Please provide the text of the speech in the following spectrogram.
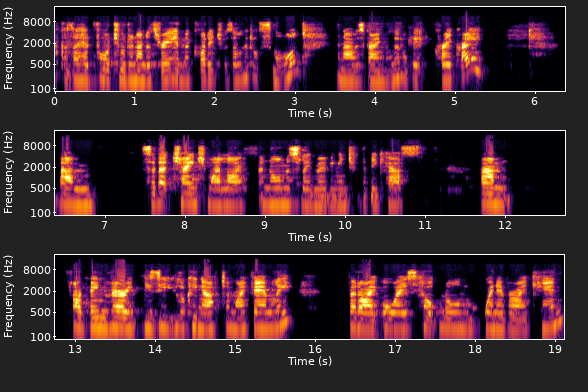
because I had four children under three, and the cottage was a little small, and I was going a little bit cray cray. Um, so that changed my life enormously moving into the big house. Um, I've been very busy looking after my family, but I always help Norm whenever I can.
